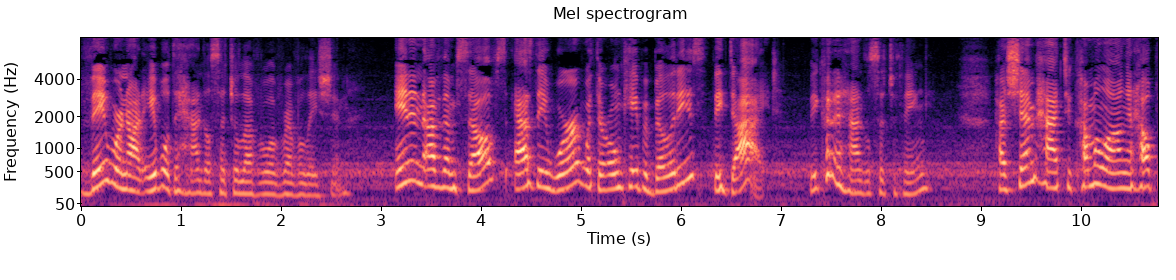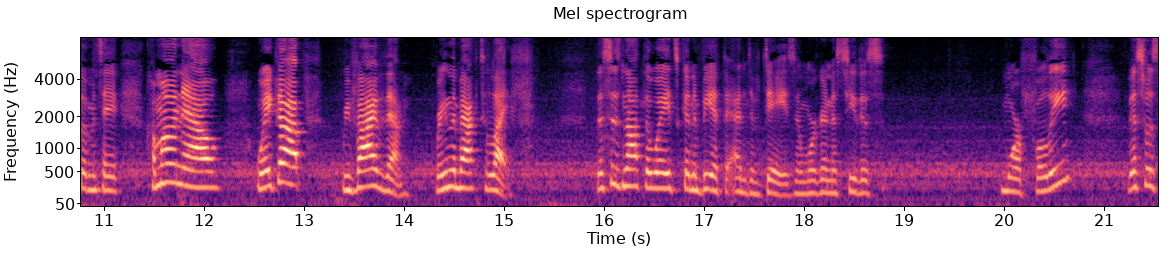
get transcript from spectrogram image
they were not able to handle such a level of revelation. In and of themselves, as they were with their own capabilities, they died. They couldn't handle such a thing. Hashem had to come along and help them and say, Come on now, wake up, revive them, bring them back to life. This is not the way it's going to be at the end of days, and we're going to see this more fully. This was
